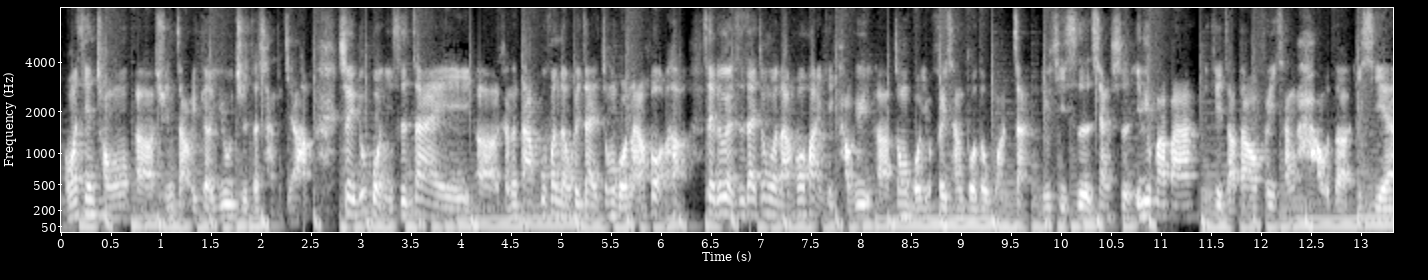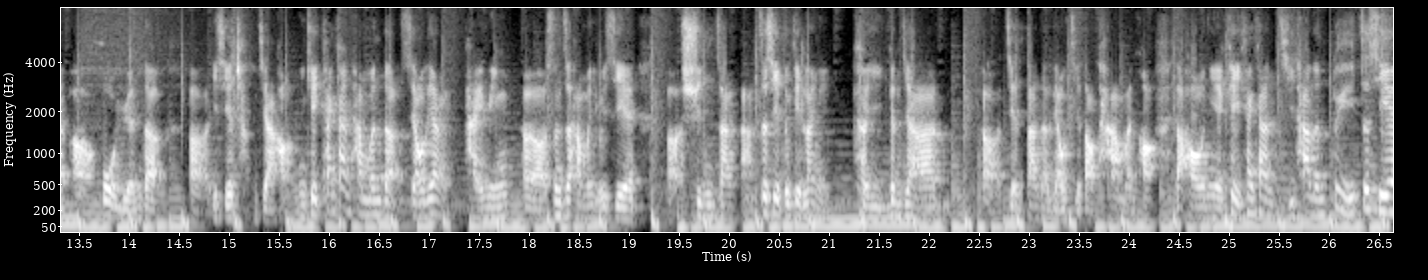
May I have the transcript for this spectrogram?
我们先从呃寻找一个优质的厂家哈。所以如果你是在呃可能大部分的会在中国拿货哈，所以如果你是在中国拿货的话，你可以考虑啊中国有非常多的网站，尤其是像是一六八八，你可以找到非常好的一些呃货源的。呃，一些厂家哈，你可以看看他们的销量排名，呃，甚至他们有一些呃勋章啊，这些都可以让你可以更加呃简单的了解到他们哈。然后你也可以看看其他人对于这些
